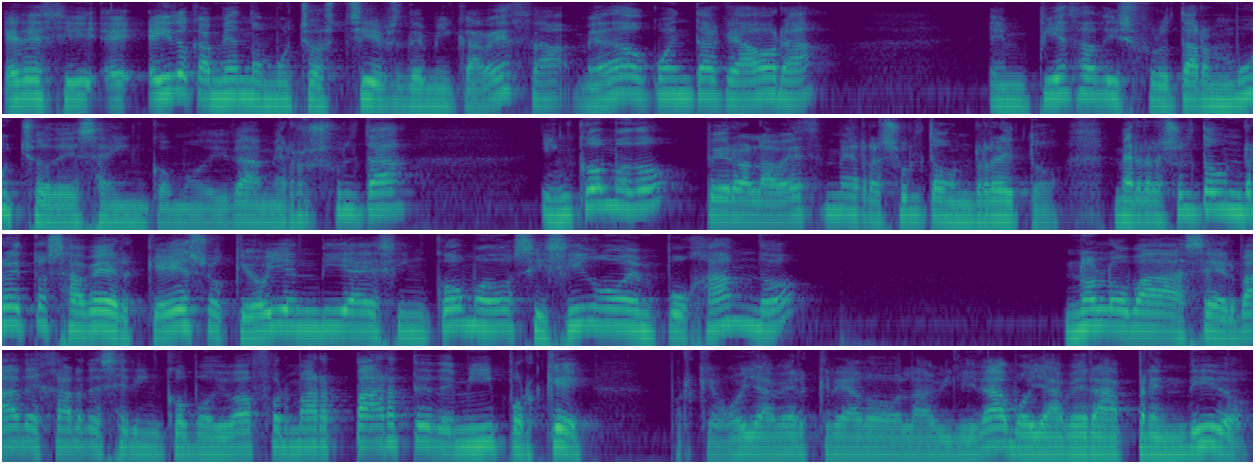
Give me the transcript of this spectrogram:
he, he ido cambiando muchos chips de mi cabeza, me he dado cuenta que ahora empiezo a disfrutar mucho de esa incomodidad. Me resulta incómodo, pero a la vez me resulta un reto. Me resulta un reto saber que eso que hoy en día es incómodo, si sigo empujando, no lo va a ser, va a dejar de ser incómodo y va a formar parte de mí. ¿Por qué? Porque voy a haber creado la habilidad, voy a haber aprendido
